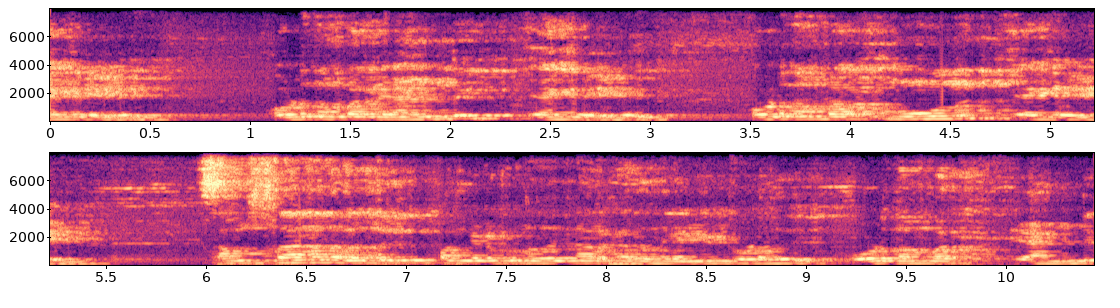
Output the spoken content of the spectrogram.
എ ഗ്രേഡ് കോഡ് നമ്പർ രണ്ട് എ ഗ്രേഡ് കോഡ് നമ്പർ മൂന്ന് എ ഗ്രേഡ് സംസ്ഥാന തലത്തിൽ പങ്കെടുക്കുന്നതിന് അർഹത നേടിയിട്ടുള്ളത് കോഡ് നമ്പർ രണ്ട്.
